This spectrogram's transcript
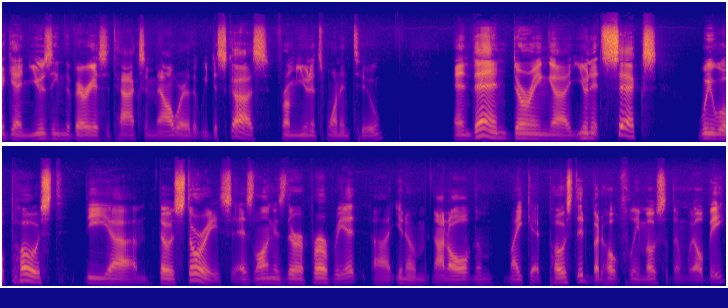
again, using the various attacks and malware that we discuss from units one and two. And then during uh, unit six, we will post the um, those stories as long as they're appropriate. Uh, you know, not all of them might get posted, but hopefully most of them will be.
